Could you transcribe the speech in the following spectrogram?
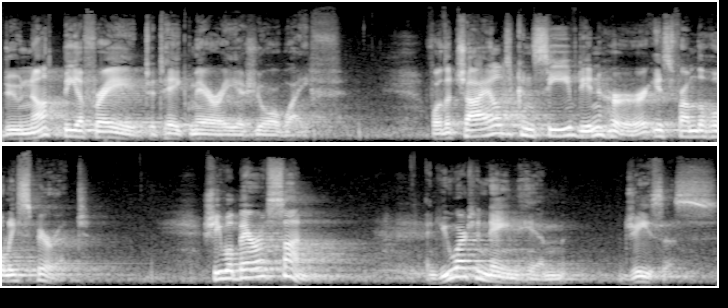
do not be afraid to take Mary as your wife, for the child conceived in her is from the Holy Spirit. She will bear a son, and you are to name him Jesus,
